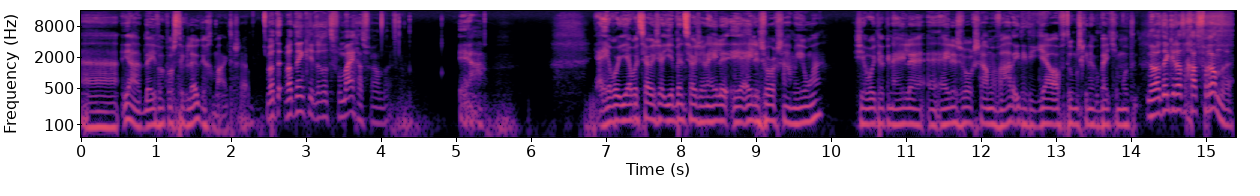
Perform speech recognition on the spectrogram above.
eh, ja, het leven ook wel een stuk leuker gemaakt of zo. Wat, wat denk je dat het voor mij gaat veranderen? Ja. Ja, jij, wordt, jij, wordt sowieso, je bent sowieso een hele, een hele zorgzame jongen. Dus je wordt ook een hele, een hele zorgzame vader. Ik denk dat ik jou af en toe misschien ook een beetje moet... Maar wat denk je dat er gaat veranderen?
